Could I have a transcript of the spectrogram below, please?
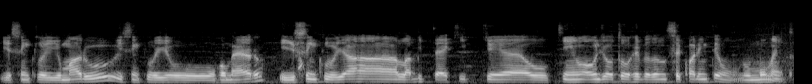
Isso inclui o Maru, isso inclui o Romero, e isso inclui a Labitec, que é o que, onde eu estou revelando o C41 no momento.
